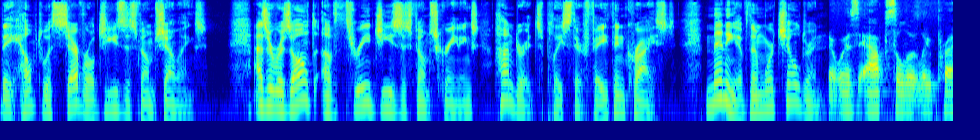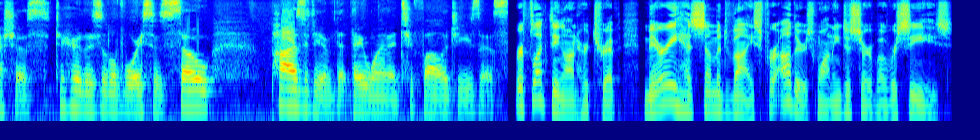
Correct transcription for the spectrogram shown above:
they helped with several Jesus film showings. As a result of three Jesus film screenings, hundreds placed their faith in Christ. Many of them were children. It was absolutely precious to hear those little voices so positive that they wanted to follow Jesus. Reflecting on her trip, Mary has some advice for others wanting to serve overseas.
